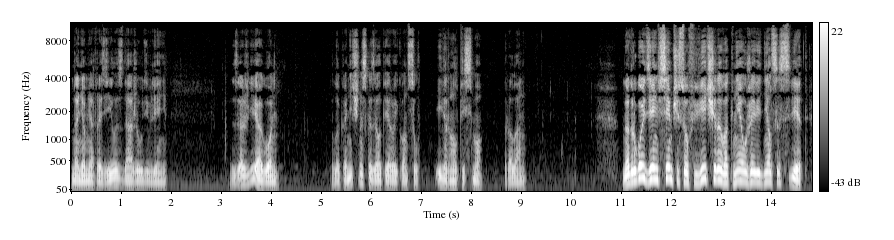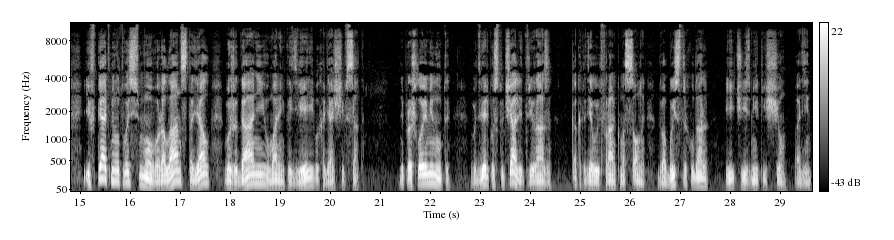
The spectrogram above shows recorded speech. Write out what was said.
на нем не отразилось даже удивление. «Зажги огонь», — лаконично сказал первый консул и вернул письмо Ролану. На другой день в семь часов вечера в окне уже виднелся свет, и в пять минут восьмого Ролан стоял в ожидании у маленькой двери, выходящей в сад. Не прошло и минуты. В дверь постучали три раза — как это делают франк-масоны, два быстрых удара и через миг еще один.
